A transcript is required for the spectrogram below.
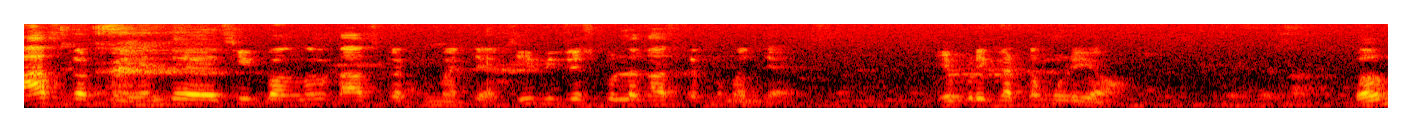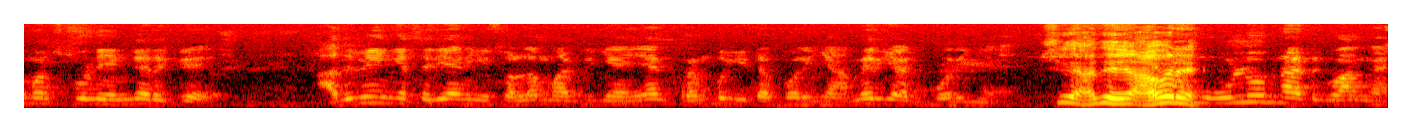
காசு கட்டணும். எந்த சீட் வாங்கினாலும் காசு கட்டணுமாச்சே சிபிஎஸ்சி ஸ்கூல்ல காசு கட்டணுமாச்சே எப்படி கட்ட முடியும்? கவர்மெண்ட் ஸ்கூல் எங்க இருக்கு? அதுவே இங்க சரியா நீங்க சொல்ல மாட்டீங்க. ஏன் ட்ரம்ப் கிட்ட போறீங்க? அமெரிக்காவுக்கு போறீங்க? சரி அது அவர் உள்ளூர் நாட்டுக்கு வாங்க.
